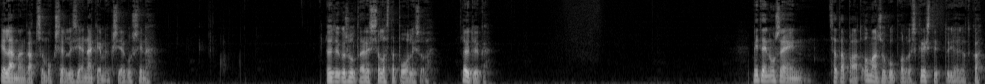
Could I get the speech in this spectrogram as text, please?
elämänkatsomuksellisia näkemyksiä kuin sinä? Löytyykö sulta edes sellaista puolisoa? Löytyykö? Miten usein sä tapaat oman sukupolves kristittyjä, jotka,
